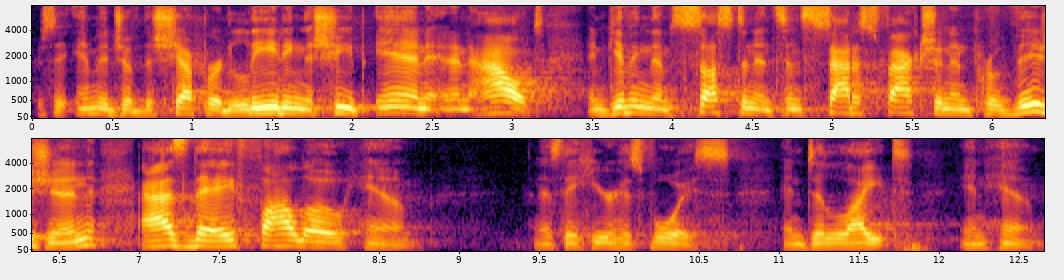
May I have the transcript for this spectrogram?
There's the image of the shepherd leading the sheep in and out and giving them sustenance and satisfaction and provision as they follow him and as they hear his voice and delight in him.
